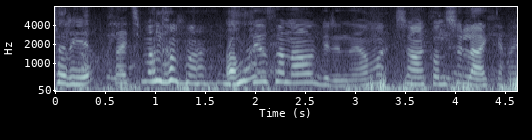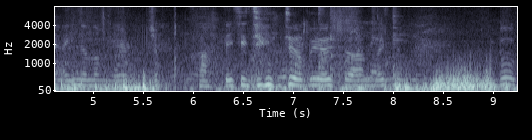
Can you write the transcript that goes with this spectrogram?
Sarıyı. Saçmalama. Ama- İstiyorsan al birini ama şu an konuşurlarken ay, inanamıyorum. Sahte çiçek çalıyor şu an bakın. Bu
